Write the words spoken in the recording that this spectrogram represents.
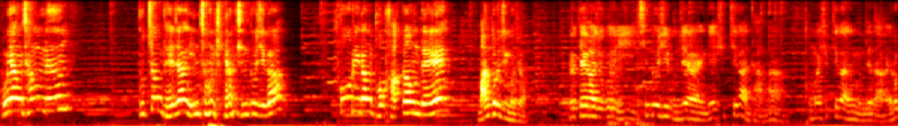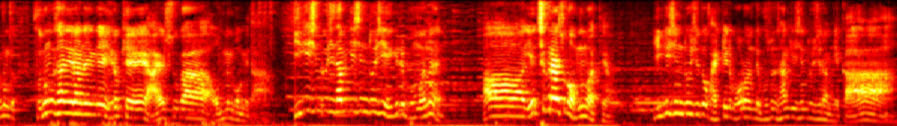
고양 창릉 부천 대장 인천 계양 신도시가 서울이랑 더 가까운 데에 만들어진 거죠. 그렇게 해가지고 이 신도시 문제라는 게 쉽지가 않다. 정말 쉽지가 않은 문제다. 여러분 그 부동산이라는 게 이렇게 알 수가 없는 겁니다. 2기 신도시, 3기 신도시 얘기를 보면은 아, 예측을 할 수가 없는 것 같아요. 2기 신도시도 갈 길이 멀었는데 무슨 3기 신도시랍니까?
